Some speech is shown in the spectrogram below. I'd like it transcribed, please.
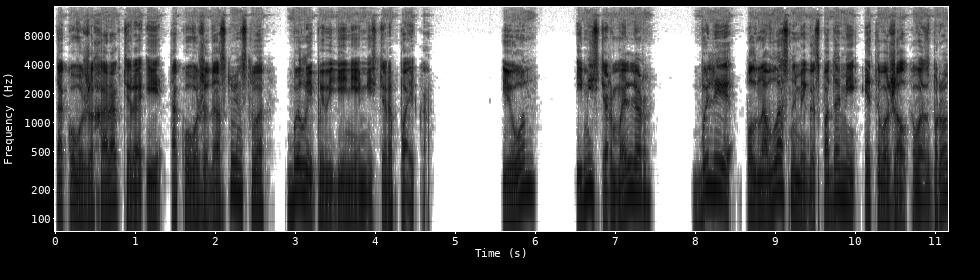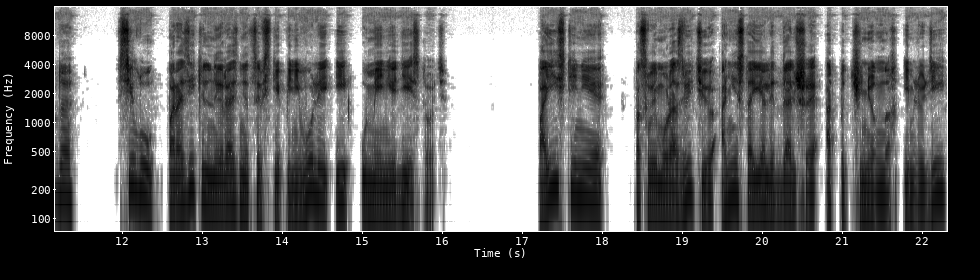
Такого же характера и такого же достоинства было и поведение мистера Пайка. И он, и мистер Меллер были полновластными господами этого жалкого сброда в силу поразительной разницы в степени воли и умения действовать. Поистине, по своему развитию они стояли дальше от подчиненных им людей,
